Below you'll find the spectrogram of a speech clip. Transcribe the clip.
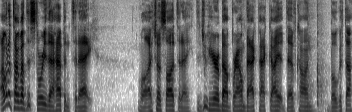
I want to talk about this story that happened today. Well, I just saw it today. Did you hear about brown backpack guy at DevCon Bogota?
